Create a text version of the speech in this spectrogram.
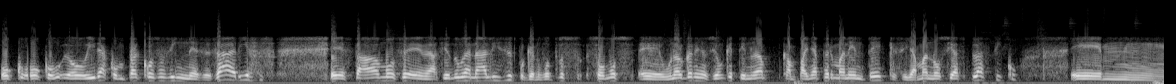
o, ir a comprar cosas innecesarias. estábamos eh, haciendo un análisis porque nosotros somos eh, una organización que tiene una campaña permanente que se llama No seas plástico, em,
